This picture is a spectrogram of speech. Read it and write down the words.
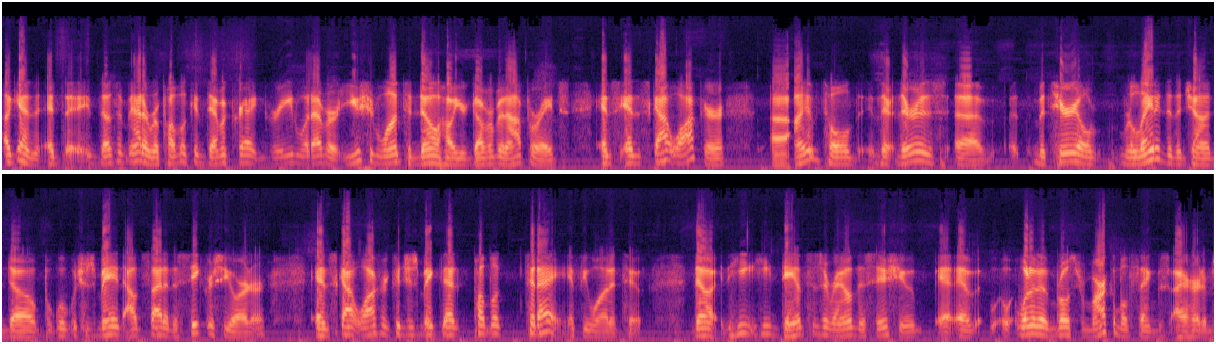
again, it, it doesn't matter Republican, Democrat, Green, whatever. You should want to know how your government operates. And and Scott Walker. Uh, I am told there there is uh, material related to the John Doe, which was made outside of the secrecy order, and Scott Walker could just make that public today if he wanted to. Now he he dances around this issue. Uh, one of the most remarkable things I heard him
